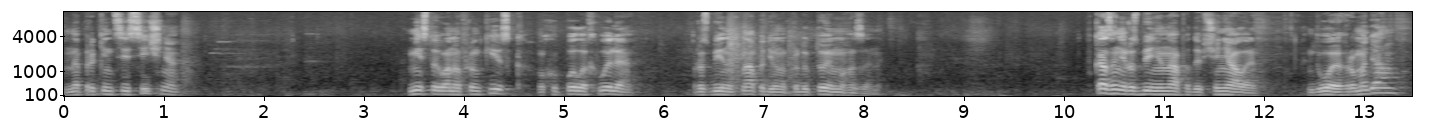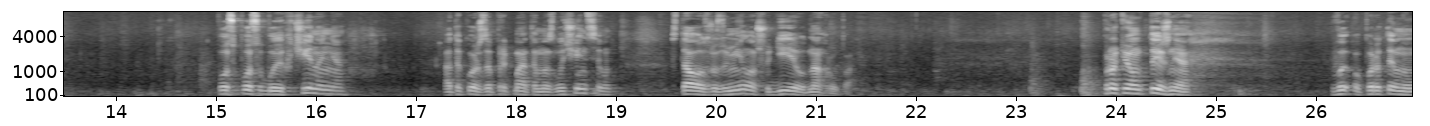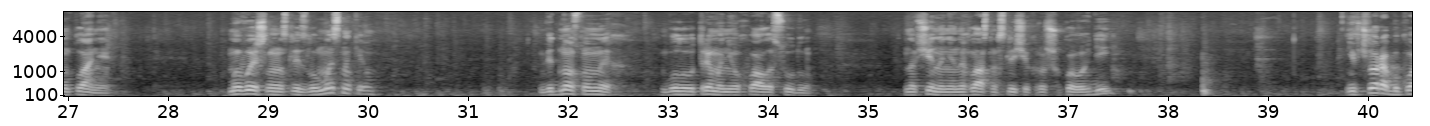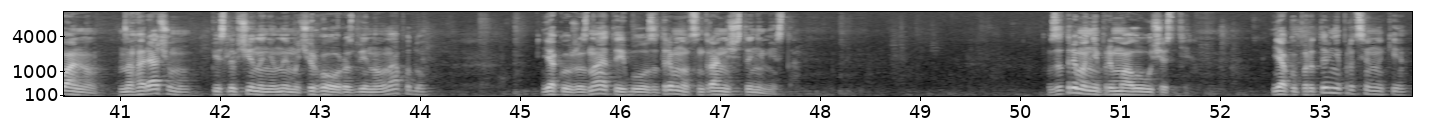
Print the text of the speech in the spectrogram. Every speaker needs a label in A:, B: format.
A: наприкінці січня місто Івано-Франківськ охопила хвиля розбійних нападів на продуктові магазини. Вказані розбійні напади вчиняли двоє громадян по способу їх вчинення, а також за прикметами злочинців, стало зрозуміло, що діє одна група. Протягом тижня в оперативному плані ми вийшли на слід зловмисників. Відносно них були утримані ухвали суду на вчинення негласних слідчих розшукових дій. І вчора, буквально на гарячому, після вчинення ними чергового розбійного нападу, як ви вже знаєте, їх було затримано в центральній частині міста. В затриманні приймали участь як оперативні працівники,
